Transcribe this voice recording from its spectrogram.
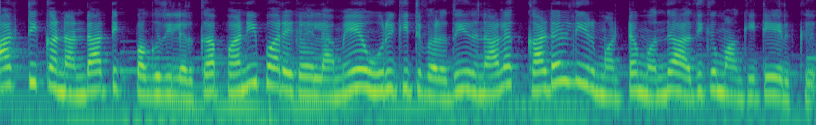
ஆர்டிக் அண்ட் அண்டார்டிக் பகுதியில் இருக்க பனிப்பாறைகள் எல்லாமே உருக்கிட்டு வருது. இதனால கடல் நீர் மட்டம் வந்து அதிகமாகிட்டே இருக்கு.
